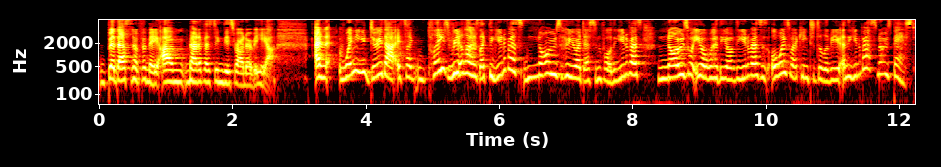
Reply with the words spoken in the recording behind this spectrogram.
but that's not for me. I'm manifesting this right over here. And when you do that, it's like, please realize like the universe knows who you are destined for. The universe knows what you're worthy of. The universe is always working to deliver you and the universe knows best.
